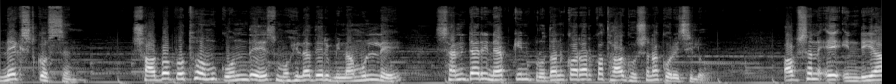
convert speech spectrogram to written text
Next question সর্বপ্রথম কোন দেশ মহিলাদের বিনামূল্যে স্যানিটারি ন্যাপকিন প্রদান করার কথা ঘোষণা করেছিল? Option A India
